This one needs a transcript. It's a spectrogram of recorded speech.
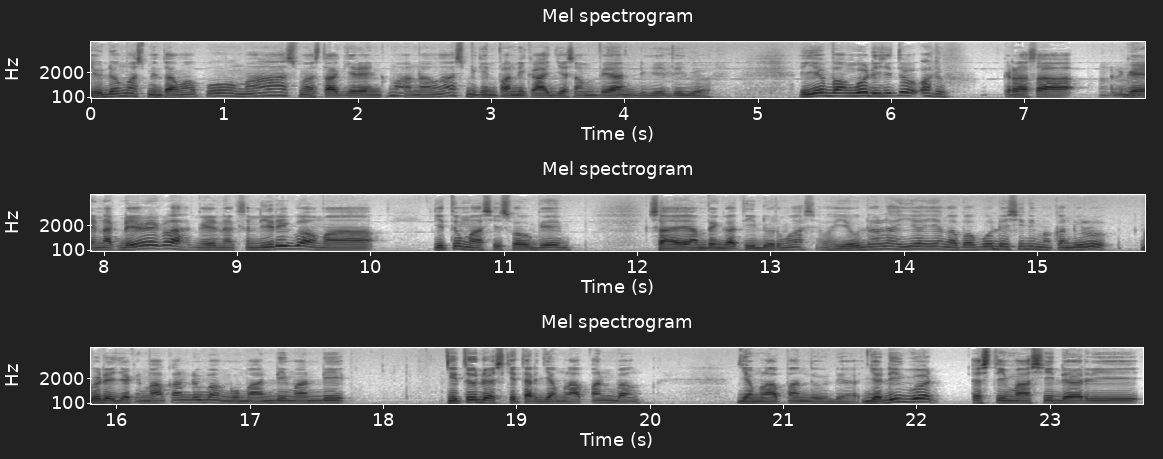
Ya udah mas minta maaf. Oh, mas mas tak kirain ke mana mas? Bikin panik aja sampean gitu gua. Iya bang gue di situ aduh kerasa gak enak dewek lah gak enak sendiri gua sama itu mahasiswa game saya sampai nggak tidur mas. Oh ya udahlah iya ya nggak apa-apa udah sini makan dulu. Gue diajakin makan tuh bang. Gue mandi mandi. Itu udah sekitar jam 8 bang. Jam 8 tuh udah. Jadi gue estimasi dari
